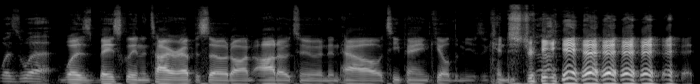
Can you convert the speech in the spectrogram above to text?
Was what? was basically an entire episode on auto tune and how T Pain killed the music industry.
